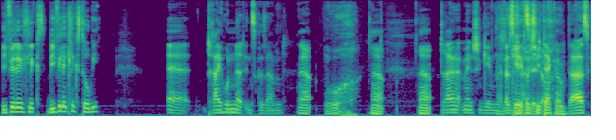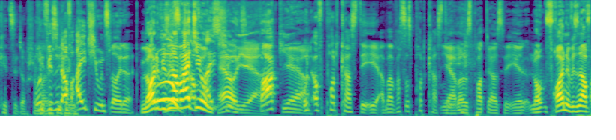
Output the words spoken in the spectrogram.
Wie viele Klicks, wie viele Klicks Tobi? äh, 300 insgesamt. Oh, 300 Menschen geben na, sich das das. geht durch die doch. Decke. Das kitzelt doch schon. Und wir sind auf iTunes, Leute. Leute, wir sind auf auf iTunes. iTunes. Hell yeah. Fuck yeah. Und auf podcast.de. Aber was ist podcast.de? ja, aber das ist Podcast.de. Freunde, wir sind auf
